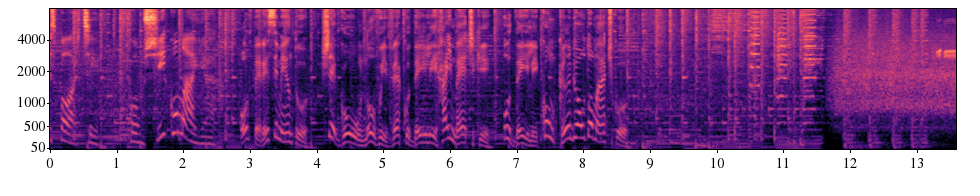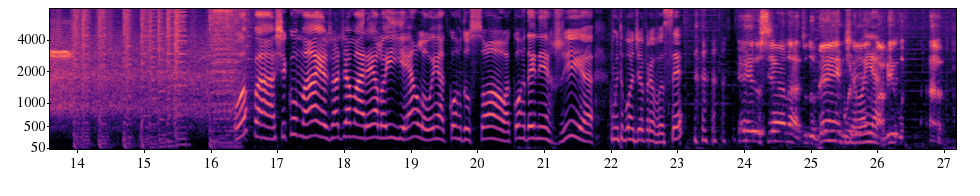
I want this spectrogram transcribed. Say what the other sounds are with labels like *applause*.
Esporte, com Chico Maia. Oferecimento. Chegou o novo Iveco Daily Highmatic. O Daily com câmbio automático. Opa, Chico Maia, já de amarelo e yellow, hein? A cor do sol, a cor da energia. Muito bom dia para você. *laughs* Ei, Luciana, tudo bem? Murilo, amigo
